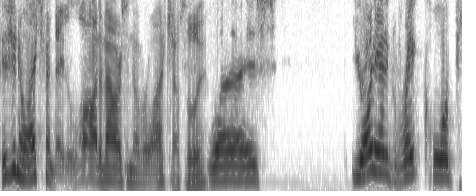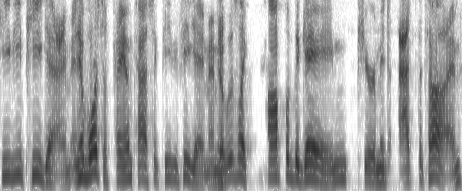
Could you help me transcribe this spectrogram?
you know I spent a lot of hours in Overwatch. Absolutely, was you already had a great core PvP game, and it was a fantastic PvP game. I mean, yep. it was like top of the game pyramid at the time.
